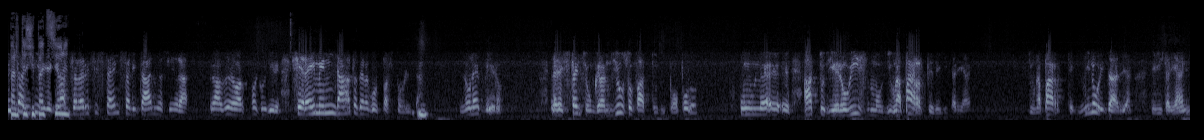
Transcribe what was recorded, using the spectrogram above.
partecipazione. grazie alla resistenza l'Italia si era, aveva, dire, si era emendata della colpa storica. Mm. Non è vero. La resistenza è un grandioso fatto di popolo, un eh, atto di eroismo di una parte degli italiani, di una parte minoritaria degli italiani,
